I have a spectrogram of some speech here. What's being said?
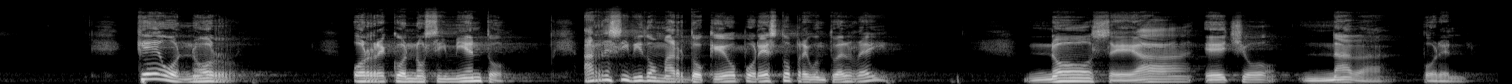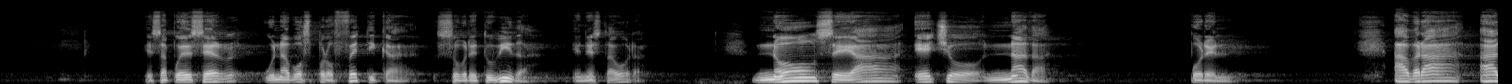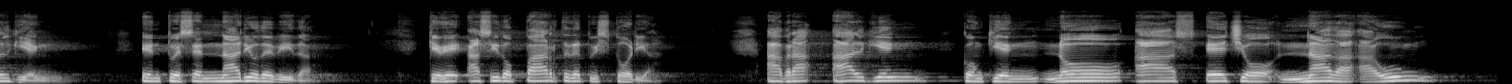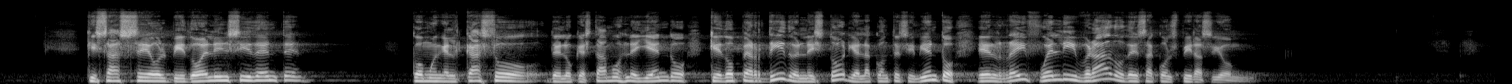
¿Qué honor o reconocimiento ¿Ha recibido Mardoqueo por esto? preguntó el rey. No se ha hecho nada por él. Esa puede ser una voz profética sobre tu vida en esta hora. No se ha hecho nada por él. Habrá alguien en tu escenario de vida que ha sido parte de tu historia. Habrá alguien con quien no has hecho nada aún. Quizás se olvidó el incidente, como en el caso de lo que estamos leyendo, quedó perdido en la historia, el acontecimiento. El rey fue librado de esa conspiración.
